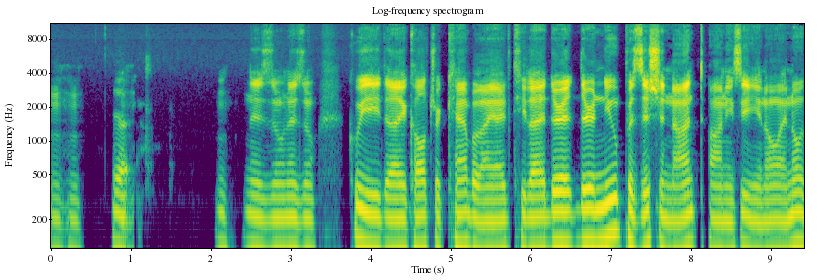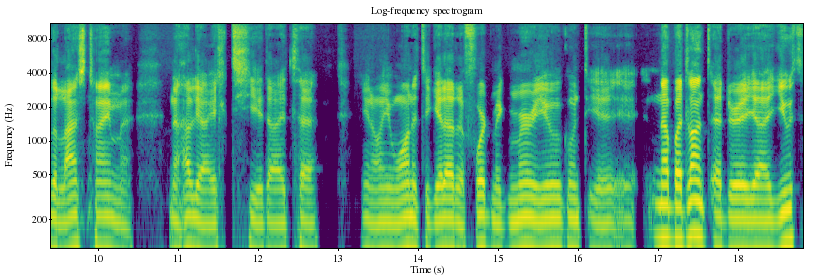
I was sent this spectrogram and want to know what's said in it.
Mm-hmm. Yeah. Nezu, nezu. Kui the culture cambo I tila. They're they're a new position not honestly, you know. I know the last time uh, nahalya iltiet you know, you wanted to get out of Fort McMurray, you going to na badlant at youth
